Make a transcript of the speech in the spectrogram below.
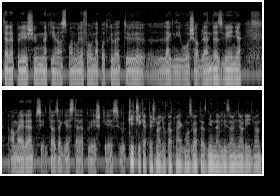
településünknek én azt mondom, hogy a faunapot követő legnívósabb rendezvénye, amelyre szinte az egész település készül. Kicsiket és nagyokat megmozgat, ez minden bizonyal így van.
